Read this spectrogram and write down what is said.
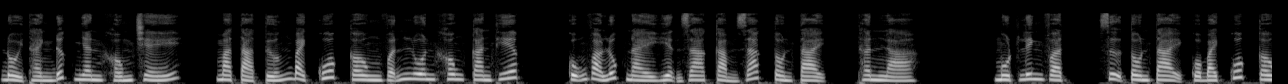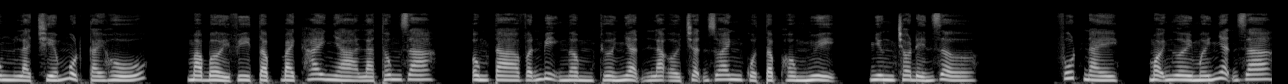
đổi thành đức nhân khống chế, mà tả tướng Bạch Quốc Công vẫn luôn không can thiếp, cũng vào lúc này hiện ra cảm giác tồn tại, thân là một linh vật, sự tồn tại của Bạch Quốc Công là chiếm một cái hố, mà bởi vì tập Bạch hai nhà là thông gia, ông ta vẫn bị ngầm thừa nhận là ở trận doanh của tập Hồng Nhụy, nhưng cho đến giờ. Phút này, mọi người mới nhận ra,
